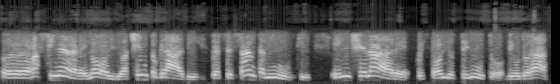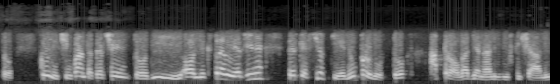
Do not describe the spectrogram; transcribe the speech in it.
eh, raffinare l'olio a 100 gradi per 60 minuti e miscelare quest'olio ottenuto deodorato con il 50% di olio extravergine perché si ottiene un prodotto a prova di analisi ufficiali.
